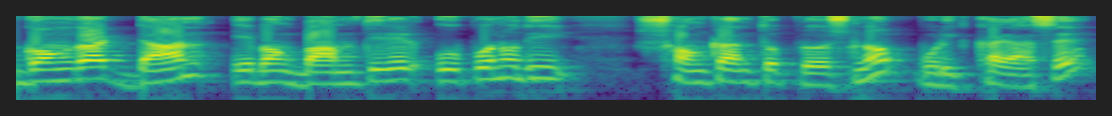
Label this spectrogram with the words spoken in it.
গঙ্গার ডান এবং বাম তীরের উপনদী সংক্রান্ত প্রশ্ন পরীক্ষায় আসে।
